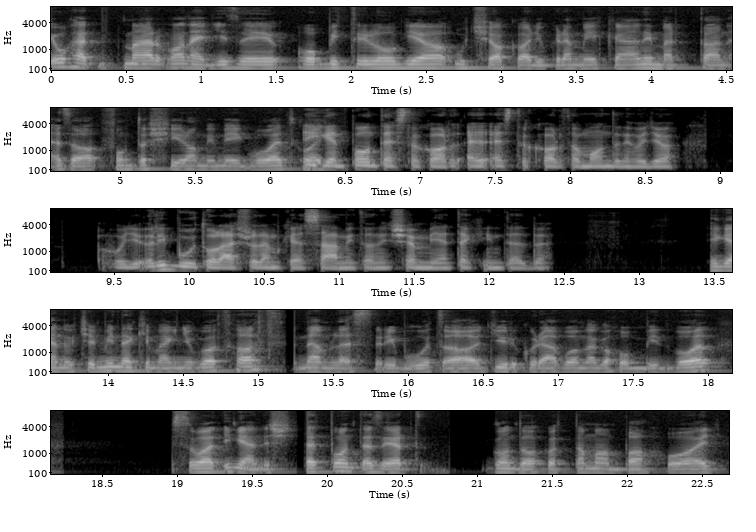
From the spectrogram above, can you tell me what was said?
jó, hát itt már van egy izé Hobbit trilógia, úgyse akarjuk remékelni, mert talán ez a fontos hír, ami még volt. Hogy... Igen, pont ezt, akart, e- ezt akartam mondani, hogy, a, hogy rebootolásra nem kell számítani semmilyen tekintetbe. Igen, úgyhogy mindenki megnyugodhat, nem lesz reboot a gyűrűkurából meg a Hobbitból. Szóval igen, és tehát pont ezért gondolkodtam abba, hogy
